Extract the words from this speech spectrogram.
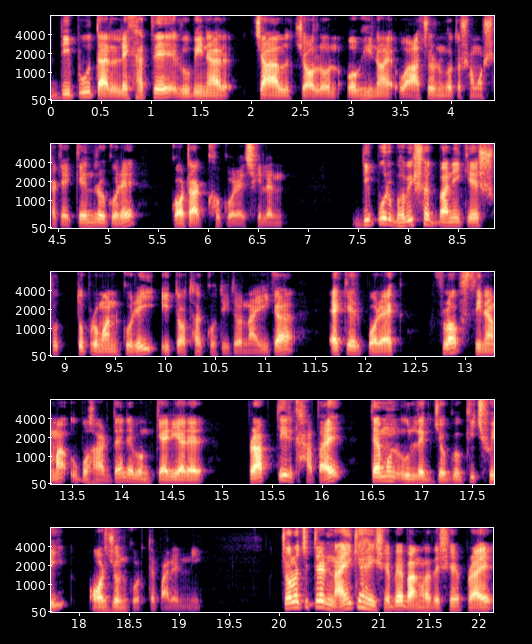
দীপু তার লেখাতে রুবিনার চাল, চলন, অভিনয় ও আচরণগত সমস্যাকে কেন্দ্র করে কটাক্ষ করেছিলেন। দীপুর ভবিষ্যৎবাণীকে সত্য প্রমাণ করেই এই তথাকথিত নায়িকা একের পর এক ফ্লপ সিনেমা উপহার দেন এবং ক্যারিয়ারের প্রাপ্তির খাতায় তেমন উল্লেখযোগ্য কিছুই অর্জন করতে পারেননি। চলচ্চিত্রের নায়িকা হিসেবে বাংলাদেশে প্রায়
